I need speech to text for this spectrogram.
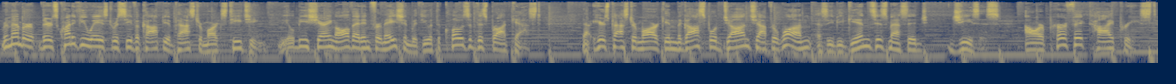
Remember, there's quite a few ways to receive a copy of Pastor Mark's teaching. We'll be sharing all that information with you at the close of this broadcast. Now, here's Pastor Mark in the Gospel of John, chapter 1, as he begins his message Jesus, our perfect high priest.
